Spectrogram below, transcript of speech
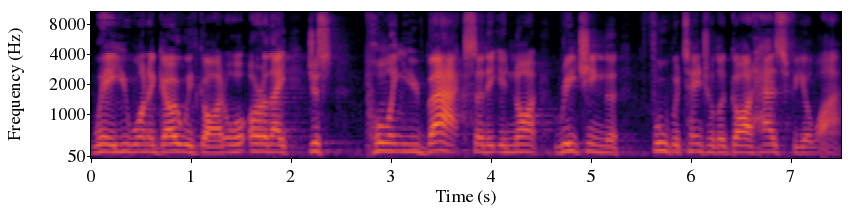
where you want to go with God? Or, or are they just pulling you back so that you're not reaching the full potential that God has for your life?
